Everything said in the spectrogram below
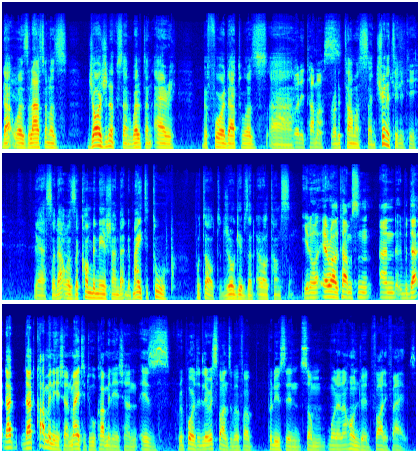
That was the last one was George Nooks and Welton Irie. Before that was uh, Roddy Thomas. Roddy Thomas and Trinity. Trinity. Yeah, so that was the combination that the Mighty Two put out, Joe Gibbs and Errol Thompson. You know, Errol Thompson and that, that, that combination, Mighty Two combination, is reportedly responsible for producing some more than 145s.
